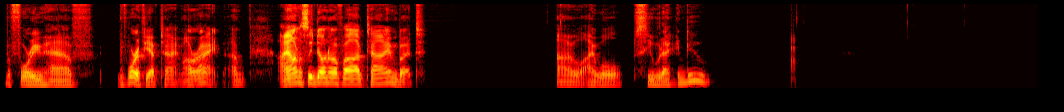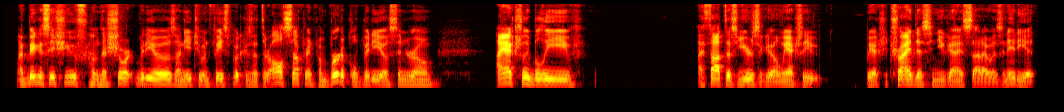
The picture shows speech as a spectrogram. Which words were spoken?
before you have before if you have time. All right. I'm, I honestly don't know if I'll have time, but I'll, I will see what I can do. My biggest issue from the short videos on YouTube and Facebook is that they're all suffering from vertical video syndrome. I actually believe I thought this years ago and we actually we actually tried this and you guys thought I was an idiot.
